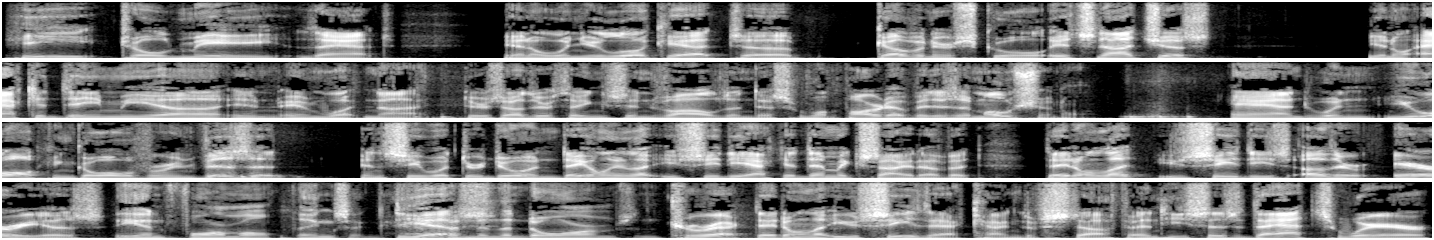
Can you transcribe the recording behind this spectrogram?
He told me that, you know, when you look at uh, governor school, it's not just, you know, academia and, and whatnot. There's other things involved in this. One part of it is emotional. And when you all can go over and visit and see what they're doing, they only let you see the academic side of it. They don't let you see these other areas The informal things that happened Yes. in the dorms and Correct. They don't let you see that kind of stuff. And he says that's where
